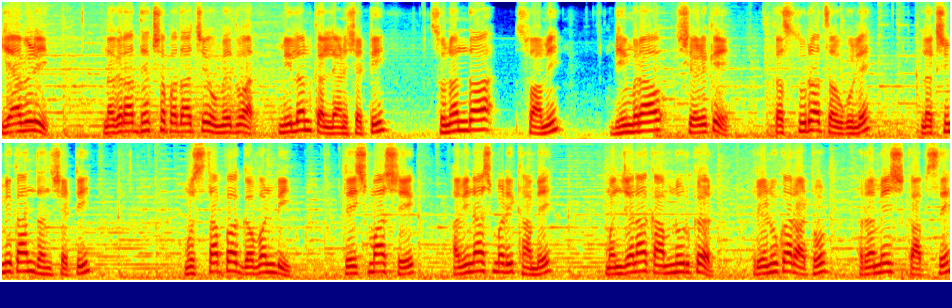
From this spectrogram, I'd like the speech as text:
यावेळी नगराध्यक्षपदाचे उमेदवार मिलन कल्याण शेट्टी सुनंदा स्वामी भीमराव शेळके कस्तुरा चौगुले लक्ष्मीकांत धनशेट्टी मुस्ताफा गवंडी रेश्मा शेख अविनाश मडी खांबे मंजना कामनूरकर रेणुका राठोड रमेश कापसे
